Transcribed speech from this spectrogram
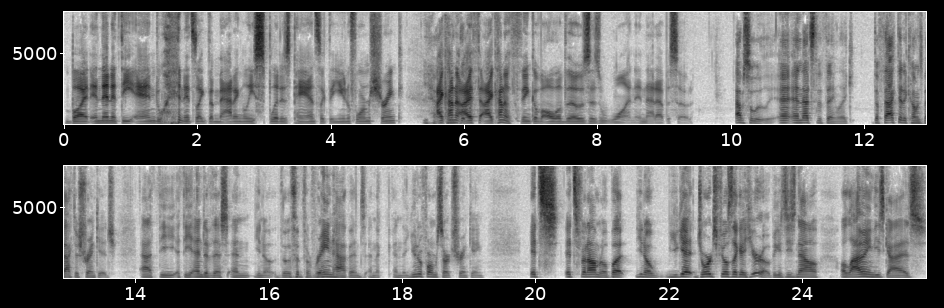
But and then at the end when it's like the Mattingly split his pants, like the uniforms shrink. Yeah, I kind of I th- I kind of think of all of those as one in that episode. Absolutely, and, and that's the thing. Like the fact that it comes back to shrinkage at the at the end of this, and you know the the, the rain happens and the and the uniform starts shrinking. It's it's phenomenal. But you know you get George feels like a hero because he's now allowing these guys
